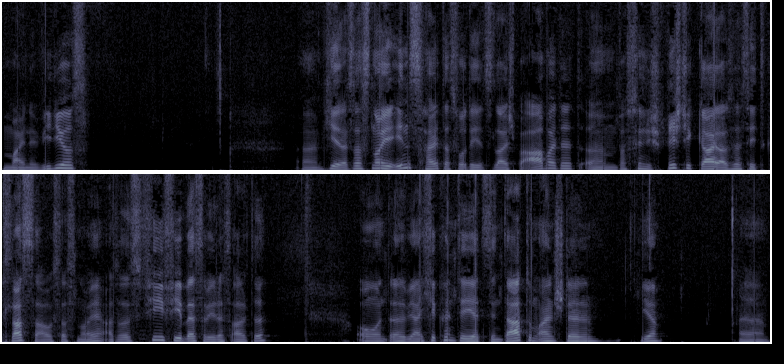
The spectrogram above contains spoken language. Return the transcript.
meine Videos. Ähm, hier, das ist das neue Insight, das wurde jetzt leicht bearbeitet. Ähm, das finde ich richtig geil. Also, das sieht klasse aus, das neue. Also, das ist viel, viel besser wie das alte. Und äh, ja, hier könnt ihr jetzt den Datum einstellen. Hier. Ähm,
